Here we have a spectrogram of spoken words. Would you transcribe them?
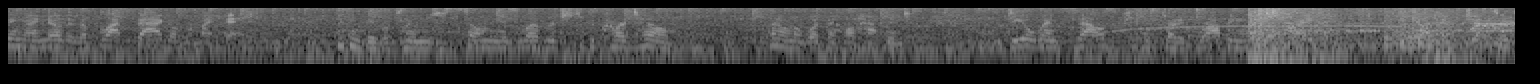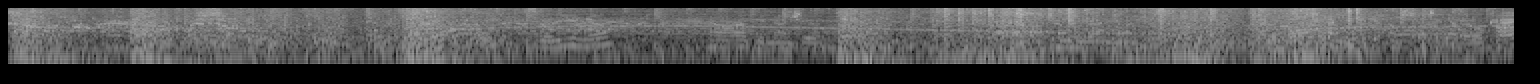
thing I know, there's a black bag over my head. I think they were planning to sell me as leverage to the cartel. I don't know what the hell happened. The deal went south, people started dropping left and right. We got there just in time. So are you new? I don't recognize you. I'll tell you anyway. Second to get my shit together, okay?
